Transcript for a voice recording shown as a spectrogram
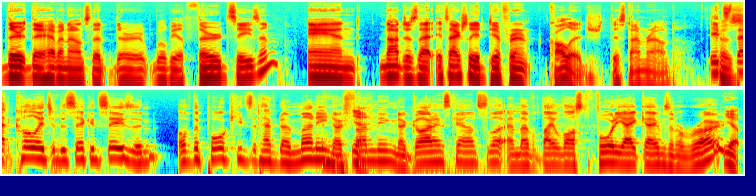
they they have announced that there will be a third season. And not just that, it's actually a different college this time around. It's that college in the second season of the poor kids that have no money, no Yeah. funding, no guidance counselor, and they they lost 48 games in a row. Yep.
